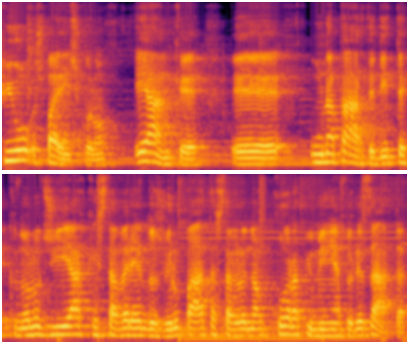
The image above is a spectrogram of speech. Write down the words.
più spariscono. E anche eh, una parte di tecnologia che sta venendo sviluppata sta venendo ancora più miniaturizzata.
